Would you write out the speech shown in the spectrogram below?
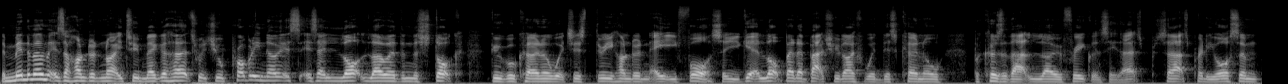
The minimum is 192 megahertz, which you'll probably notice is a lot lower than the stock Google kernel, which is 384. So you get a lot better battery life with this kernel because of that low frequency. That's so that's pretty awesome.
